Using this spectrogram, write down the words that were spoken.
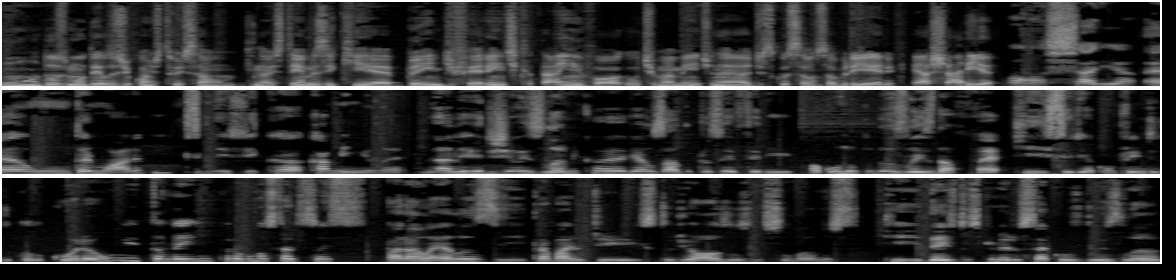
Um dos modelos de Constituição que nós temos e que é bem diferente, que está em voga ultimamente, né, a discussão sobre ele, é a Sharia. Bom, a Sharia é um termo árabe que significa caminho, né? Na religião islâmica, ele é usado para se referir ao conjunto das leis da fé, que seria compreendido pelo Corão e também por algumas tradições paralelas e trabalho de estudiosos muçulmanos que desde os primeiros séculos do Islã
